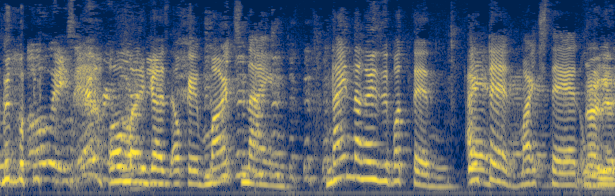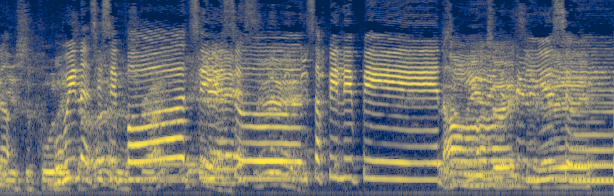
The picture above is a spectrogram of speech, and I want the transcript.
Good morning. Always, every Oh my morning. God. Okay, March 9. 9 na ngayon si Pot 10. Ay, 10. March 10. No, Uwi na. Uwi na si Sipot. See you soon sa Philippines. Oh, see you soon.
